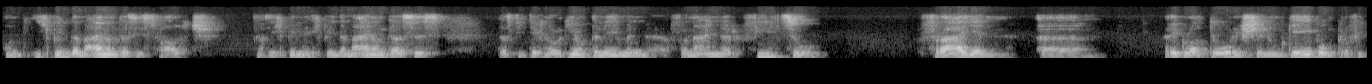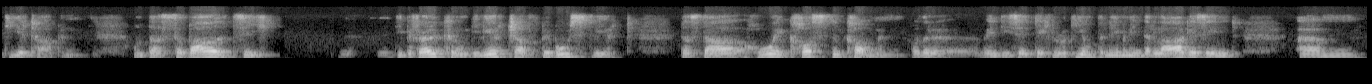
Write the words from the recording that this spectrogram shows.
Und ich bin der Meinung, das ist falsch. Also ich bin, ich bin der Meinung, dass, es, dass die Technologieunternehmen von einer viel zu freien äh, regulatorischen Umgebung profitiert haben und dass sobald sich die Bevölkerung, die Wirtschaft bewusst wird, dass da hohe Kosten kommen oder wenn diese Technologieunternehmen in der Lage sind, ähm,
